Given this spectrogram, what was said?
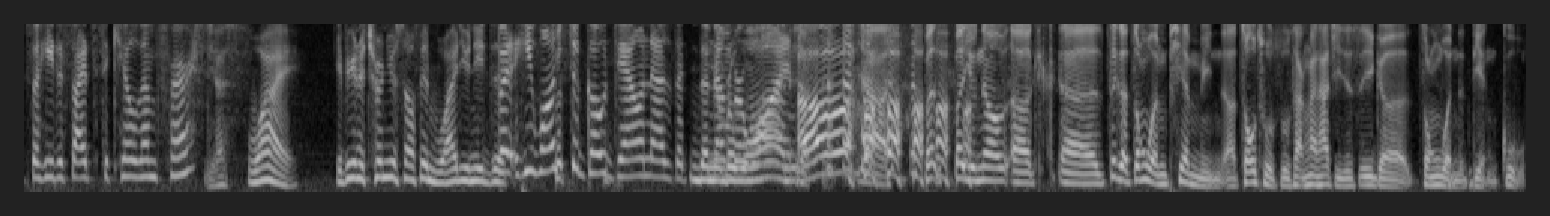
so he decides to kill them first. Yes，Why? If you're going to turn yourself in, why do you need to? But he wants but, to go down as the, the number, number one. Oh, yeah. But but you know，呃呃，这个中文片名呃，周处除三害，它其实是一个中文的典故。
